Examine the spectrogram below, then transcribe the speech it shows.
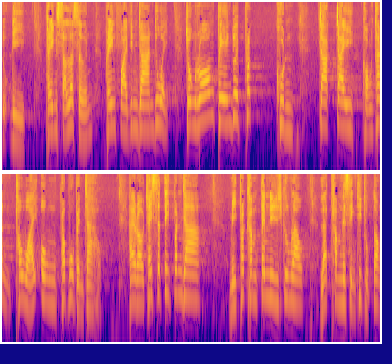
ดุดี เพลงสรรเสริญ เพลงฝ่ายวิญญาณด้วย จงร้องเพลงด้วยพระคุณ จากใจของท่านถวายองค์พระผู้เป็นเจ้า ให้เราใช้สติปัญญา มีพระคำเต็มในชีวิตของเรา และทำในสิ่งที่ถูกต้อง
